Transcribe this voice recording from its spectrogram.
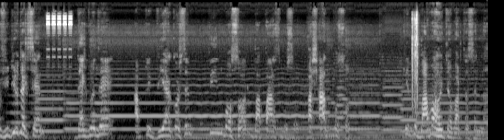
একটা ভিডিও দেখছেন, দেখবেন যে আপনি বিয়া করছেন তিন বছর বা পাঁচ বছর বা সাত বছর। কিন্তু বাবা হইতে পারতেছেন না।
